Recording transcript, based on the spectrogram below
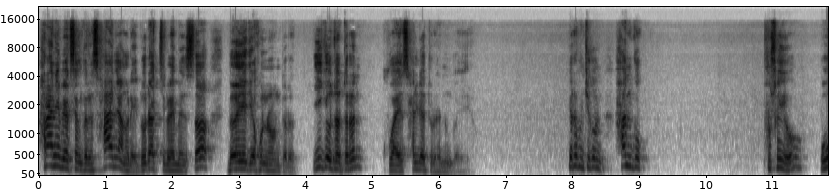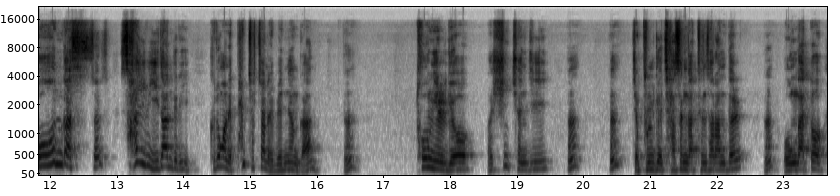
하나님의 백성들은 사냥을 해 노략질을 하면서 너희에게 오는 혼들은 이 교도들은 구하여 살려두려는 거예요. 여러분 지금 한국 보세요. 온갖 서- 사이비 이단들이 그동안에 판쳤잖아요. 몇 년간. 어? 통일교, 어, 신천지, 어? 어? 저 불교 자성 같은 사람들, 어? 온갖 또,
